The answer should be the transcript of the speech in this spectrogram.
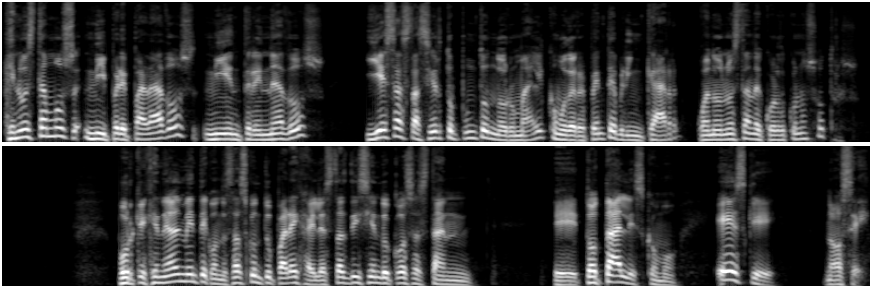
que no estamos ni preparados ni entrenados y es hasta cierto punto normal como de repente brincar cuando no están de acuerdo con nosotros. Porque generalmente cuando estás con tu pareja y le estás diciendo cosas tan eh, totales como, es que, no sé,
